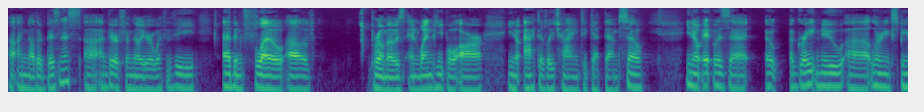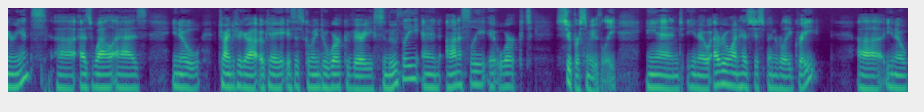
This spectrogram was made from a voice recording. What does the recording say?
uh, another business, uh, I'm very familiar with the ebb and flow of promos and when people are, you know, actively trying to get them. So, you know, it was a, a, a great new uh, learning experience, uh, as well as you know, trying to figure out, okay, is this going to work very smoothly? And honestly, it worked super smoothly. And, you know, everyone has just been really great. Uh, you know,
